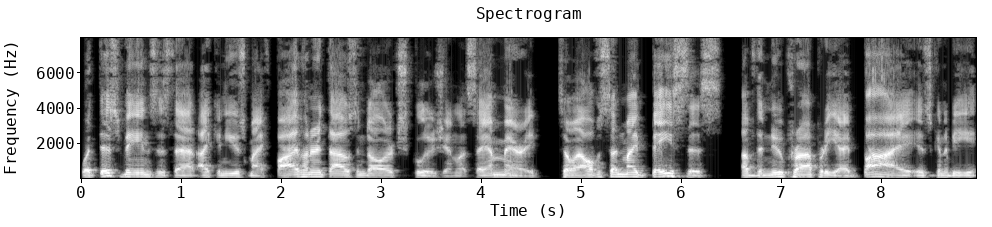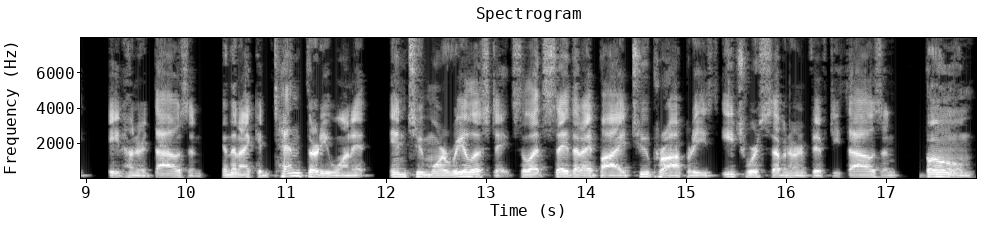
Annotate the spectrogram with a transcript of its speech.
What this means is that I can use my $500,000 exclusion. Let's say I'm married. So all of a sudden my basis of the new property I buy is going to be 800,000. And then I could 1031 it into more real estate. So let's say that I buy two properties, each worth 750,000. Boom.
